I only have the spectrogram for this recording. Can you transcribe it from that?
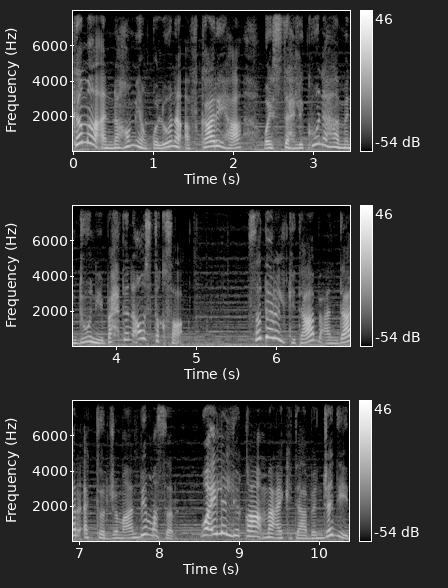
كما أنهم ينقلون أفكارها ويستهلكونها من دون بحث أو استقصاء. صدر الكتاب عن دار الترجمان بمصر وإلى اللقاء مع كتاب جديد.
